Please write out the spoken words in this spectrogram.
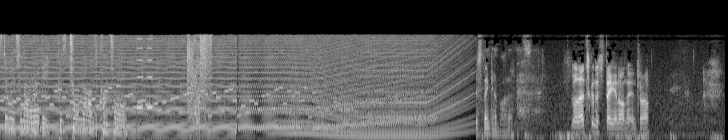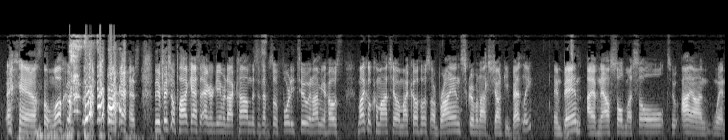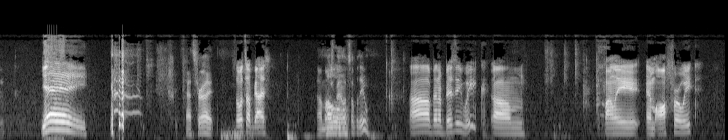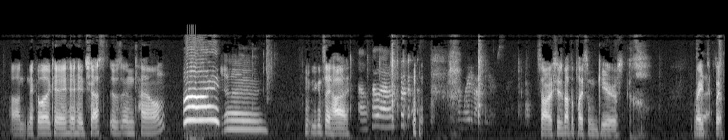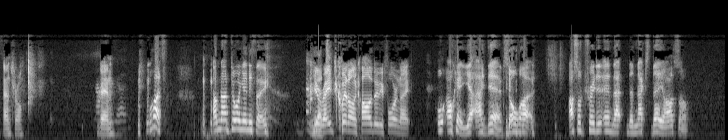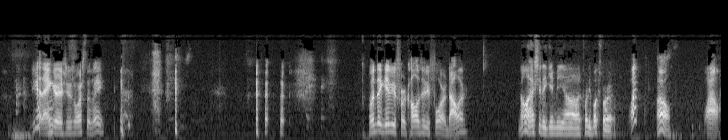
system isn't already, just turn on the console. Just thinking about it. Well, that's going to stay in on the intro. Yeah, welcome to the Agrocast, the official podcast at agrogamer.com. This is episode 42, and I'm your host, Michael Camacho, and my co-hosts are Brian, Scribblenauts Junkie Bentley, and Ben. I have now sold my soul to Aion Win. Yay! That's right. So what's up, guys? Not much, Oh. man. What's up with you? Uh, been a busy week. Um, finally am off for a week. Uh, Nicola, aka Hey Hey Chest, is in town. Hi! Yay! You can say hi. Oh, hello. I'm worried about yours. Sorry, she's about to play some Gears. Rage Quit Central. Not Ben. What? I'm not doing anything. You Yet. rage quit on Call of Duty Fortnite. Oh, okay, yeah, I did. So what? Also traded in that the next day. Also, You got anger issues worse than me. what did they give you for Call of Duty 4? A dollar? no, actually, they gave me uh twenty bucks for it. What? Oh, Wow.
